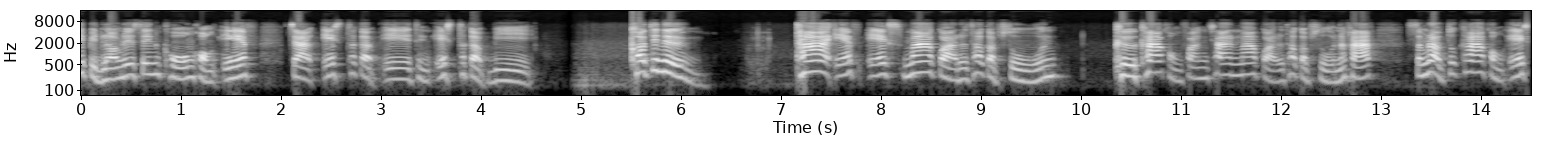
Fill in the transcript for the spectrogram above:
ที่ปิดล้อมด้วยเส้นโค้งของ f จาก x เท่ากับ a ถึง x เท่ากับ b ข้อที่ 1 ถ้า f(x) มากกว่าหรือเท่ากับ 0 คือค่าของฟังก์ชันมากกว่าหรือเท่ากับ 0 นะคะสำหรับทุกค่าของ x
